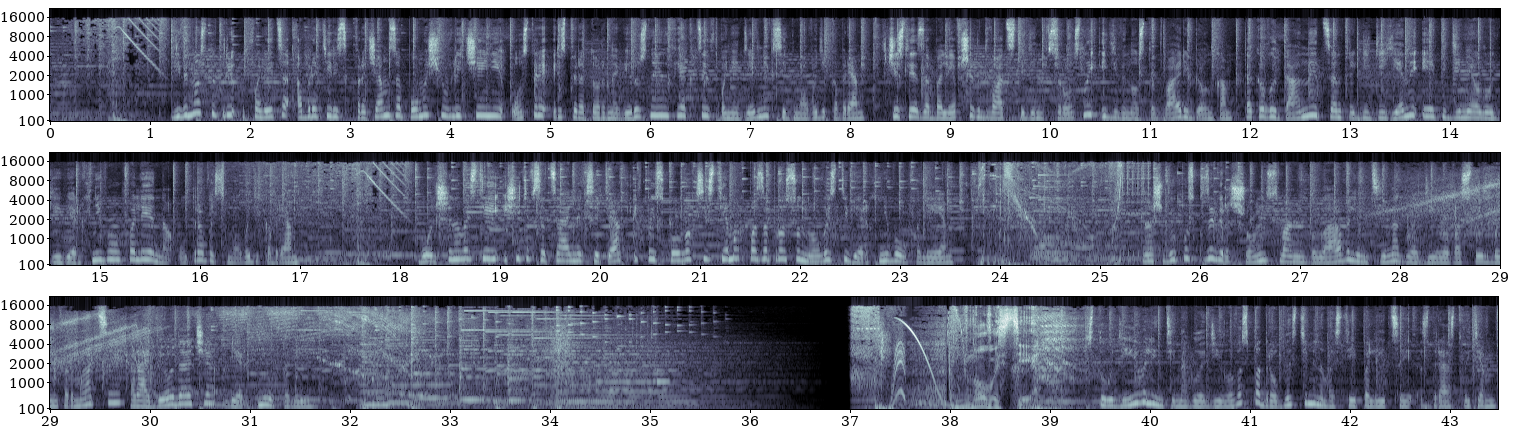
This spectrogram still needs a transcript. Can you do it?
93 уфалейца обратились к врачам за помощью в лечении острой респираторно-вирусной инфекции в понедельник 7 декабря. В числе заболевших 21 взрослый и 92 ребенка. Таковы данные Центра гигиены и эпидемиологии Верхнего Уфалея на утро 8 декабря. Больше новостей ищите в социальных сетях и в поисковых системах по запросу «Новости Верхнего Уфалея». Наш выпуск завершен. С вами была Валентина Гладилова, служба информации, радиодача Верхний Уфалей. Новости. В студии Валентина Гладилова с подробностями новостей полиции. Здравствуйте.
